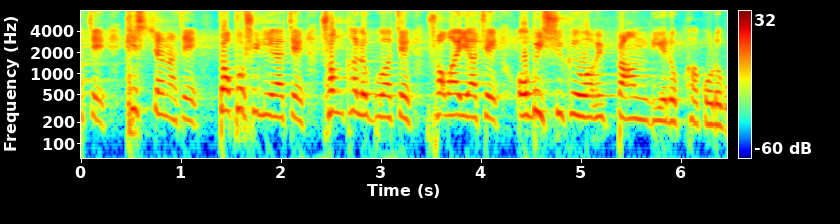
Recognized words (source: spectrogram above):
আছে, খ্রিস্টান আছে, তপশিলি আছে, সংখ্যালঘু আছে, সবাই আছে ওবিসিকেও আমি প্রাণ দিয়ে রক্ষা করব।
